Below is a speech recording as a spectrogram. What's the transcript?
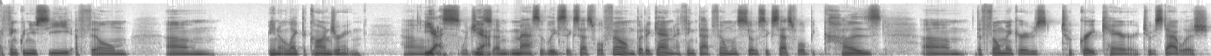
I think when you see a film, um, you know, like The Conjuring, um, Yes, which is a massively successful film. But again, I think that film was so successful because um, the filmmakers took great care to establish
